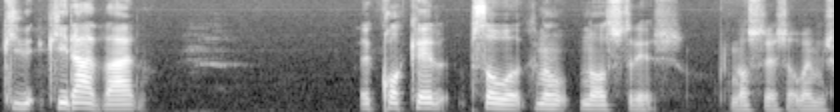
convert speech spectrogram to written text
que, que irá dar a qualquer pessoa que não nós três. Porque nós três sabemos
